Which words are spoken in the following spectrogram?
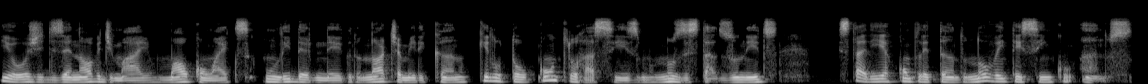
e hoje, 19 de maio, Malcolm X, um líder negro norte-americano que lutou contra o racismo nos Estados Unidos, estaria completando 95 anos.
